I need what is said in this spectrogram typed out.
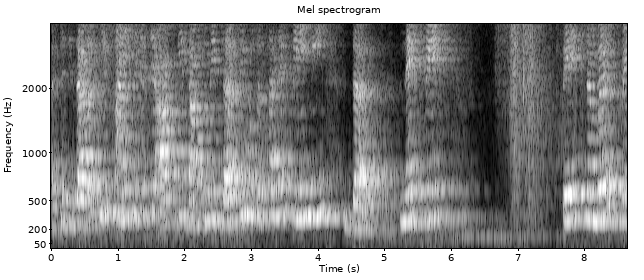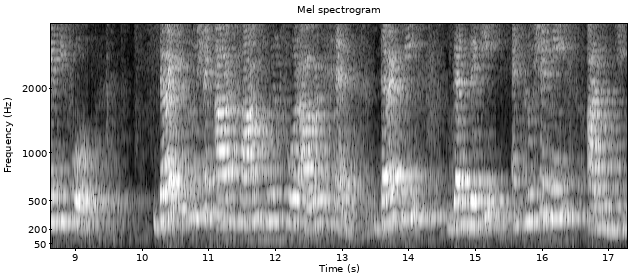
अच्छा जी ज़्यादा स्वीट्स खाने की वजह से आपके दांतों में दर्द भी हो सकता है। पेन मीन्स दर्द। Next page page number 24 dirt and are harmful for our health dirt means गंदगी एंड पोल्यूशन मीन्स आलूगी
